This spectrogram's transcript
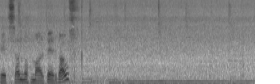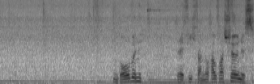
geht es dann nochmal bergauf. Und oben treffe ich dann noch auf was Schönes.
